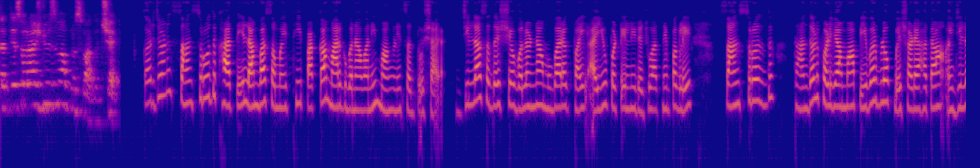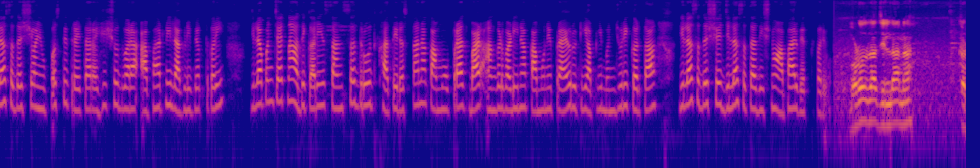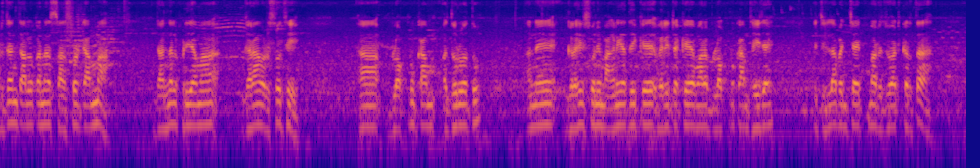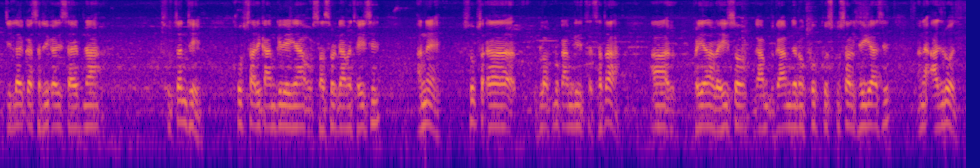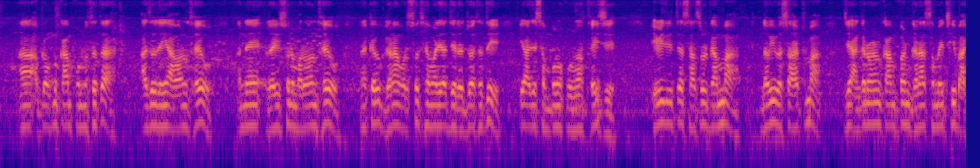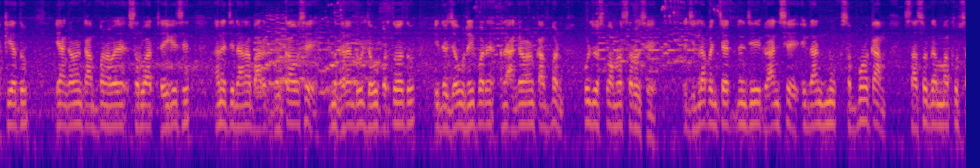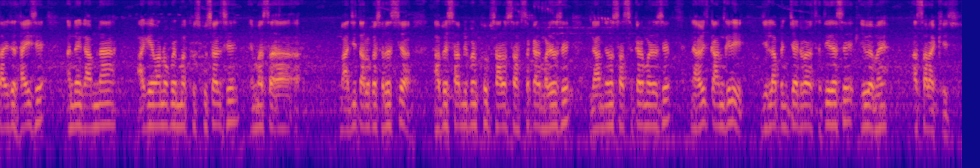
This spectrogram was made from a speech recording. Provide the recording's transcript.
સત્ય સ્વરાજ ન્યૂઝમાં આપનું સ્વાગત છે. કરજણ સાંસરોદ ખાતે લાંબા સમયથી પાક્કા માર્ગ બનાવવાની માંગણી સંતોષાયા. જિલ્લા સદસ્ય વલણના મુબારકભાઈ આયુ પટેલની રજૂઆતને પગલે સાંસરોદ ધાંધલ ફળિયામાં પેવર બ્લોક બેસાડ્યા હતા. અહીં જિલ્લા સદસ્ય અહીં ઉપસ્થિત રહેતા રહીશો દ્વારા આભારની લાગણી વ્યક્ત કરી. જિલ્લા પંચાયતના અધિકારીએ સાંસદ રોડ ખાતે રસ્તાના કામો ઉપરાંત બાળ આંગણવાડીના કામોને પ્રાયોરિટી આપી મંજૂરી કરતા જિલ્લા સદસ્યએ જિલ્લા સત્તાધીશનો આભાર વ્યક્ત કર્યો. વડોદરા જિલ્લાના કરજણ તાલુકાના સાસવડ ગામમાં ધાંધલ ફળિયામાં ઘણા વર્ષોથી બ્લોકનું કામ અધૂરું હતું અને ગ્રહીશોની માંગણી હતી કે વહેલી તકે અમારા બ્લોકનું કામ થઈ જાય. એ જિલ્લા પંચાયતમાં રજૂઆત કરતાં જિલ્લા વિકાસ અધિકારી સાહેબના સૂચનથી ખૂબ સારી કામગીરી અહીંયા સાસવડ ગામે થઈ છે અને શુભ બ્લોકનું કામગીરી થતાં ફળિયાના રહીશો, ગામ, ગામજનો ખૂબ ખુશખુશાલ થઈ ગયા છે અને આજરોજ આ બ્લોકનું કામ પૂર્ણ થતાં આજે અહીંયા આવવાનું થયું અને રહીશોને મળવાનું થયું. અને કહ્યું, ઘણા વર્ષોથી અમારી આ જે રજૂઆત હતી, એ આજે સંપૂર્ણ પૂર્ણ થઈ છે. એવી જ રીતે સાસોડ ગામમાં નવી વસાહતમાં જે આંગણવાડીનું કામ પણ ઘણા સમયથી બાકી હતું. એ આંગણવાડીનું કામ પણ હવે શરૂઆત થઈ ગઈ છે અને જે નાના બાળક ભૂલકાઓ છે, એમને ઘરે દૂર જવું પડતું હતું. એ જવું નહીં પડે અને આંગણવાડીનું કામ પણ પૂરજોશમાં હમણાં શરૂ છે. એ જિલ્લા પંચાયતની જે ગ્રાન્ટ છે, એ ગ્રાન્ટનું સંપૂર્ણ કામ સાસોડ ગામમાં ખૂબ સારી રીતે થાય છે અને ગામના આગેવાનો પણ એમાં ખુશખુશાલ છે. એમાં માજી તાલુકા સદસ્ય હાફેઝ સાહેબને પણ ખૂબ સારો સાથ સહકાર મળ્યો છે. ગામજનો સાથ સહકાર મળ્યો છે. અને આવી જ કામગીરી જિલ્લા પંચાયત દ્વારા થતી રહેશે, એવી અમે આશા રાખીએ છીએ.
